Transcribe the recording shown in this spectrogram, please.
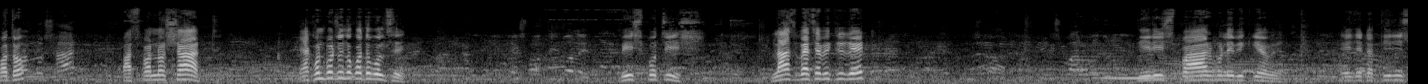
কত? পাঁচপান্ন ষাট। এখন পর্যন্ত কত বলছে? বিশ পঁচিশ। লাস্ট বেচা বিক্রি রেট তিরিশ পার হলে বিক্রি হবে। এই যেটা তিরিশ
